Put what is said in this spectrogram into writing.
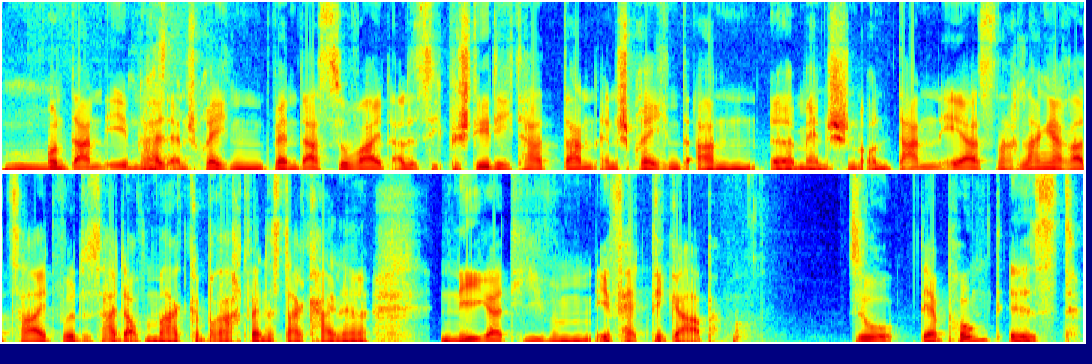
Hm. Und dann eben halt entsprechend, wenn das soweit alles sich bestätigt hat, dann entsprechend an äh, Menschen. Und dann erst nach langerer Zeit wird es halt auf den Markt gebracht, wenn es da keine negativen Effekte gab. So, der Punkt ist,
